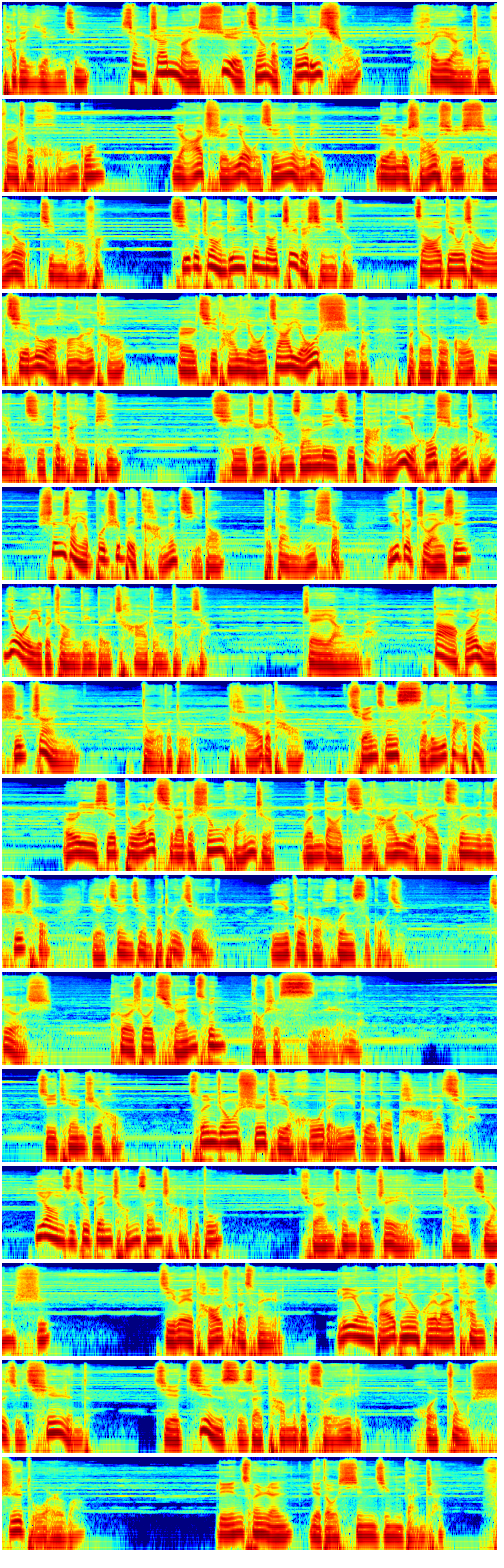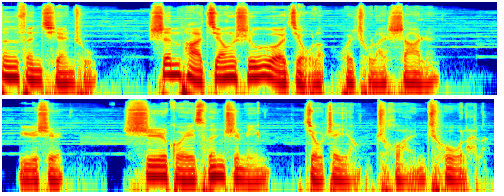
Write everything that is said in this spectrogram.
他的眼睛像沾满血浆的玻璃球，黑暗中发出红光。牙齿又尖又利，连着少许血肉及毛发。几个壮丁见到这个形象，早丢下武器落荒而逃，而其他有家有室的不得不鼓起勇气跟他一拼。岂知程三力气大的异乎寻常，身上也不知被砍了几刀，不但没事儿，一个转身，又一个壮丁被插中倒下。这样一来，大伙已失战意。躲的躲，逃的逃，全村死了一大半而一些躲了起来的生还者，闻到其他遇害村人的尸臭，也渐渐不对劲儿了，一个个昏死过去。这时，可说全村都是死人了。几天之后，村中尸体忽的一个个爬了起来，样子就跟程三差不多，全村就这样成了僵尸。几位逃出的村人，利用白天回来看自己亲人的，皆尽死在他们的嘴里，或中尸毒而亡。邻村人也都心惊胆颤，纷纷迁出，生怕僵尸饿久了会出来杀人。于是，尸鬼村之名就这样传出来了。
